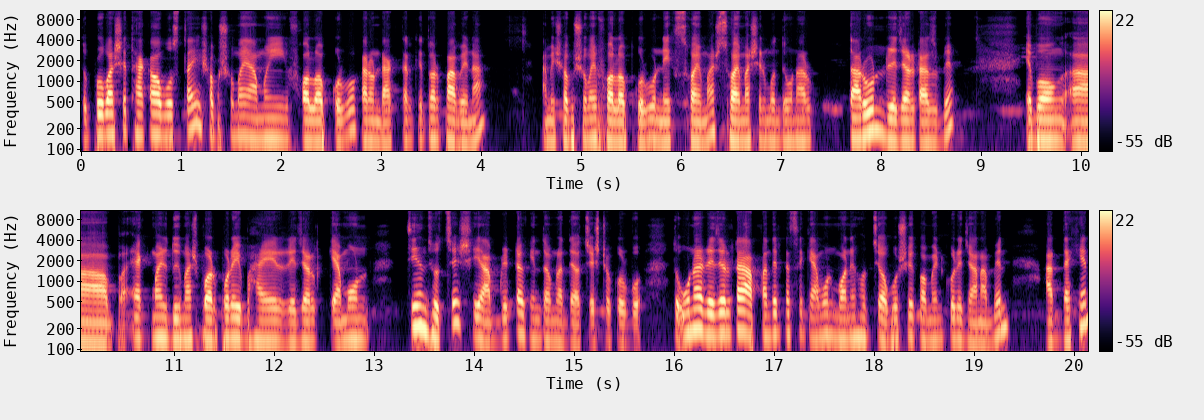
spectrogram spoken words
তো প্রবাসে থাকা অবস্থায় সব সময় আমি ফলো আপ করব, কারণ ডাক্তারকে তো আর পাবে না। আমি সব সময় ফলো আপ করব নেক্সট ছয় মাস। ছয় মাসের মধ্যে ওনার দারুণ রেজাল্ট আসবে। এবং এক মাস, দুই মাস পর পরে ভাইয়ের রেজাল্ট কেমন চেঞ্জ হচ্ছে সেই আপডেটটাও কিন্তু আমরা দেওয়ার চেষ্টা করব। তো ওনার রেজাল্টটা আপনাদের কাছে কেমন মনে হচ্ছে অবশ্যই কমেন্ট করে জানাবেন। আর দেখেন,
